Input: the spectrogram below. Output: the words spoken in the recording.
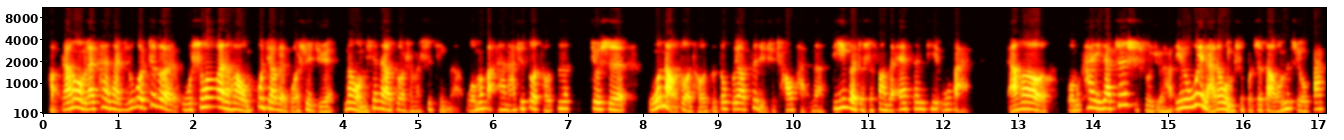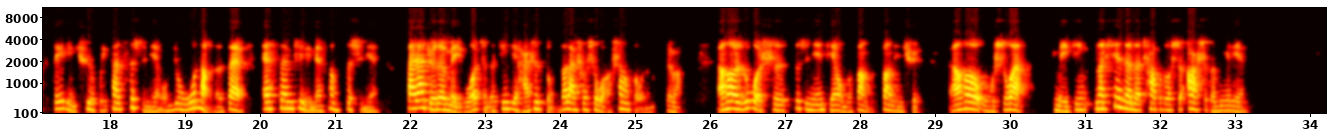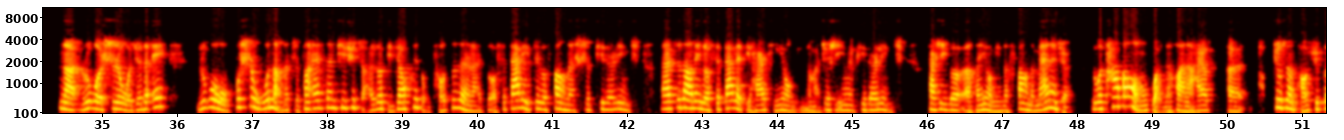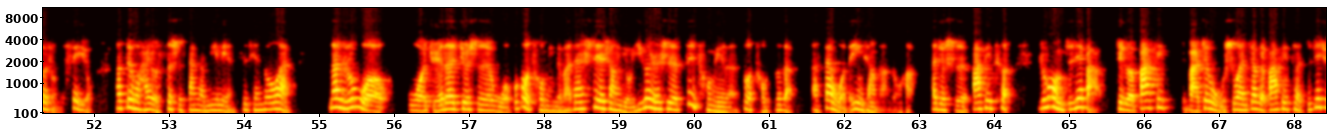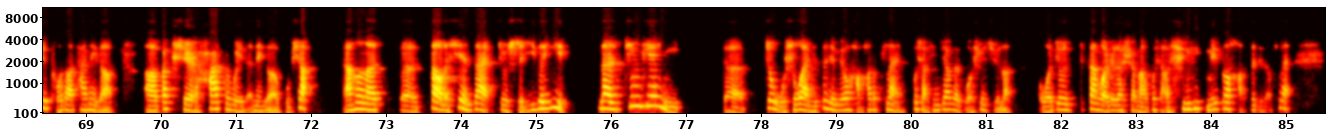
好，然后我们来看看，如果这个五十万的话，我们不交给国税局，那我们现在要做什么事情呢？我们把它拿去做投资，就是无脑做投资，都不要自己去操盘的。第一个就是放在 S N P 五百，然后我们看一下真实数据哈，因为未来的我们是不知道，我们只有 backdating 去回看四十年，我们就无脑的在 S N P 里面放四十年。大家觉得美国整个经济还是总的来说是往上走的嘛，对吧？然后如果是四十年前我们放放进去。然后五十万美金，那现在呢，差不多是二十个 million。那如果是我觉得，哎，如果我不是无脑的只放 S N P 去找一个比较会懂投资的人来做，Fidelity 这个放呢是 Peter Lynch，大家知道那个 Fidelity 还是挺有名的嘛，就是因为 Peter Lynch 他是一个呃很有名的 fund manager，如果他帮我们管的话呢，还要呃就算刨去各种的费用，那最后还有四十三个 million 四千多万。那如果我觉得就是我不够聪明，对吧？但世界上有一个人是最聪明的做投资的啊，在我的印象当中哈，那就是巴菲特。如果我们直接把这个巴菲把这个五十万交给巴菲特，直接去投到他那个呃 Berkshire Hathaway 的那个股票，然后呢，呃，到了现在就是一个亿。那今天你呃这五十万你自己没有好好的 plan，不小心交给国税局了，我就干过这个事嘛，不小心 没做好自己的 plan。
